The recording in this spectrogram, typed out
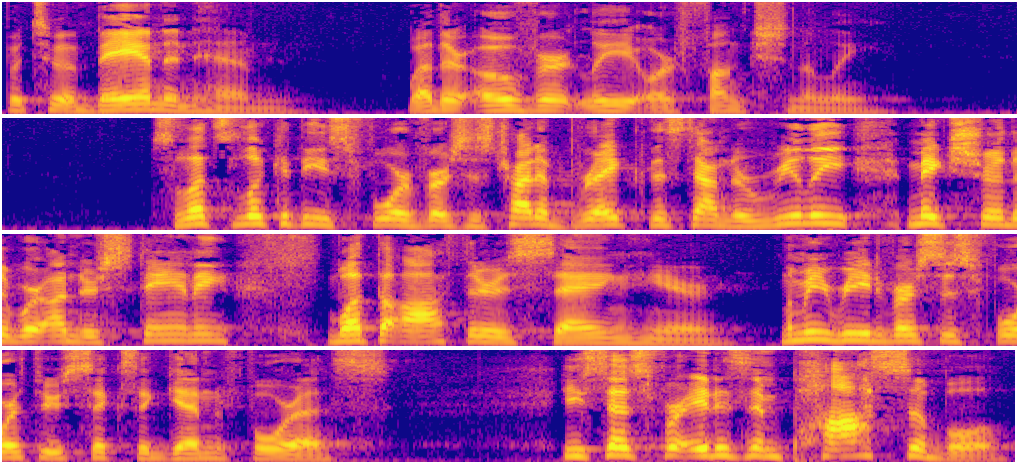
but to abandon him, whether overtly or functionally. So let's look at these four verses, try to break this down to really make sure that we're understanding what the author is saying here. Let me read verses 4 through 6 again for us. He says, For it is impossible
